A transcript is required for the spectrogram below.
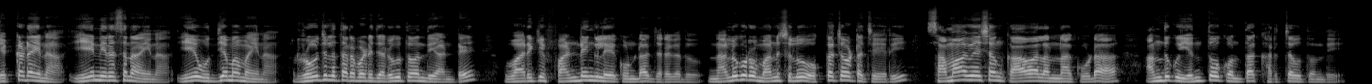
ఎక్కడైనా ఏ నిరసన అయినా ఏ ఉద్యమమైనా రోజుల తరబడి జరుగుతోంది అంటే వారికి ఫండింగ్ లేకుండా జరగదు. నలుగురు మనుషులు ఒక్కచోట చేరి సమావేశం కావాలన్నా కూడా అందుకు ఎంతో కొంత ఖర్చవుతుంది.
